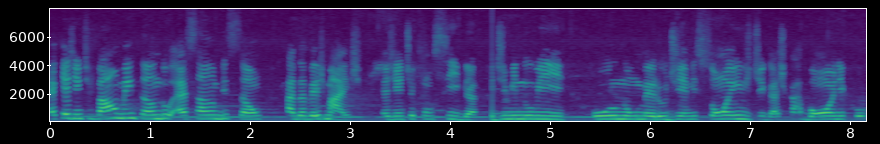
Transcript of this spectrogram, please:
é que a gente vá aumentando essa ambição cada vez mais. Que a gente consiga diminuir o número de emissões de gás carbônico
